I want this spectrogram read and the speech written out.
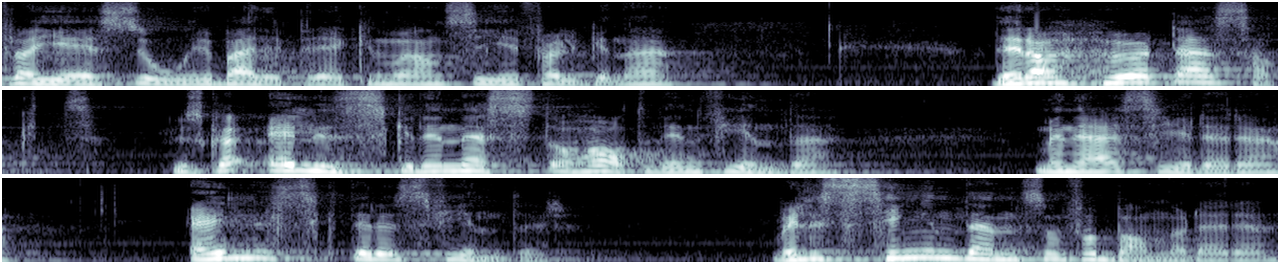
fra Jesu ord i bærepreken, hvor han sier følgende.: Dere har hørt det er sagt, du skal elske din neste og hate din fiende. Men jeg sier dere, elsk deres fiender. Velsign den som forbanner dere.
